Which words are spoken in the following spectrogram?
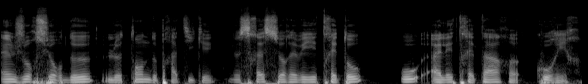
un jour sur deux le temps de pratiquer, ne serait-ce se réveiller très tôt ou aller très tard euh, courir.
